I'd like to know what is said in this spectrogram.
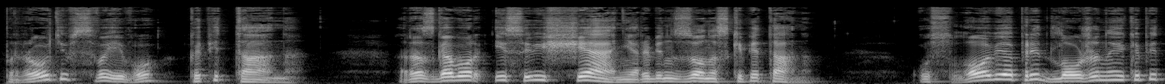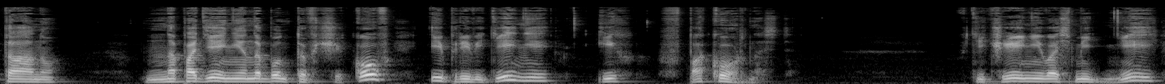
против своего капитана. Разговор и совещание Робинзона с капитаном. Условия, предложенные капитану. Нападение на бунтовщиков и приведение их в покорность. В течение восьми дней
